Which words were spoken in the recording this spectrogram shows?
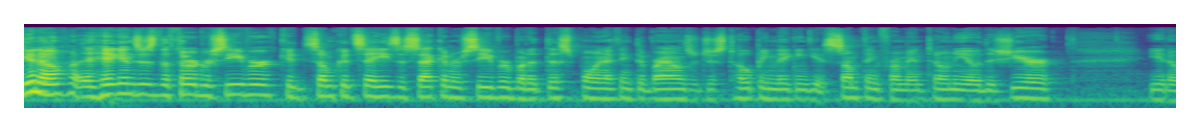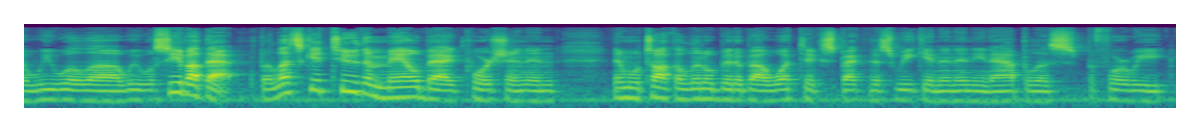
you know, Higgins is the third receiver. Could some could say he's the second receiver, but at this point, I think the Browns are just hoping they can get something from Antonio this year. You know, we will uh, we will see about that. But let's get to the mailbag portion, and then we'll talk a little bit about what to expect this weekend in Indianapolis before we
